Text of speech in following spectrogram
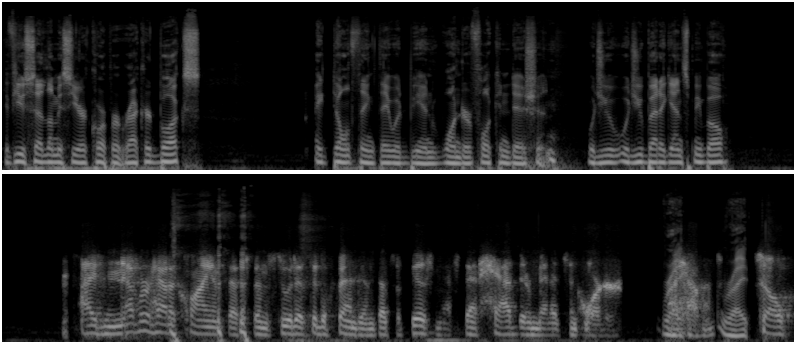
if you said, let me see your corporate record books, I don't think they would be in wonderful condition. Would you, would you bet against me, Beau? I've never had a client that's been sued as a defendant that's a business that had their minutes in order. Right. I haven't. Right. So,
